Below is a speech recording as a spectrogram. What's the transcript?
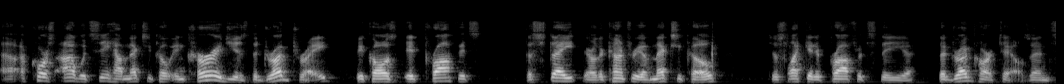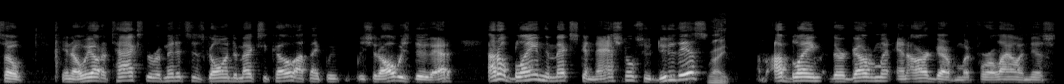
uh, of course, I would see how Mexico encourages the drug trade because it profits the state or the country of Mexico, just like it profits the uh, the drug cartels. And so, you know, we ought to tax the remittances going to Mexico. I think we, we should always do that. I don't blame the Mexican nationals who do this. Right. I blame their government and our government for allowing this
